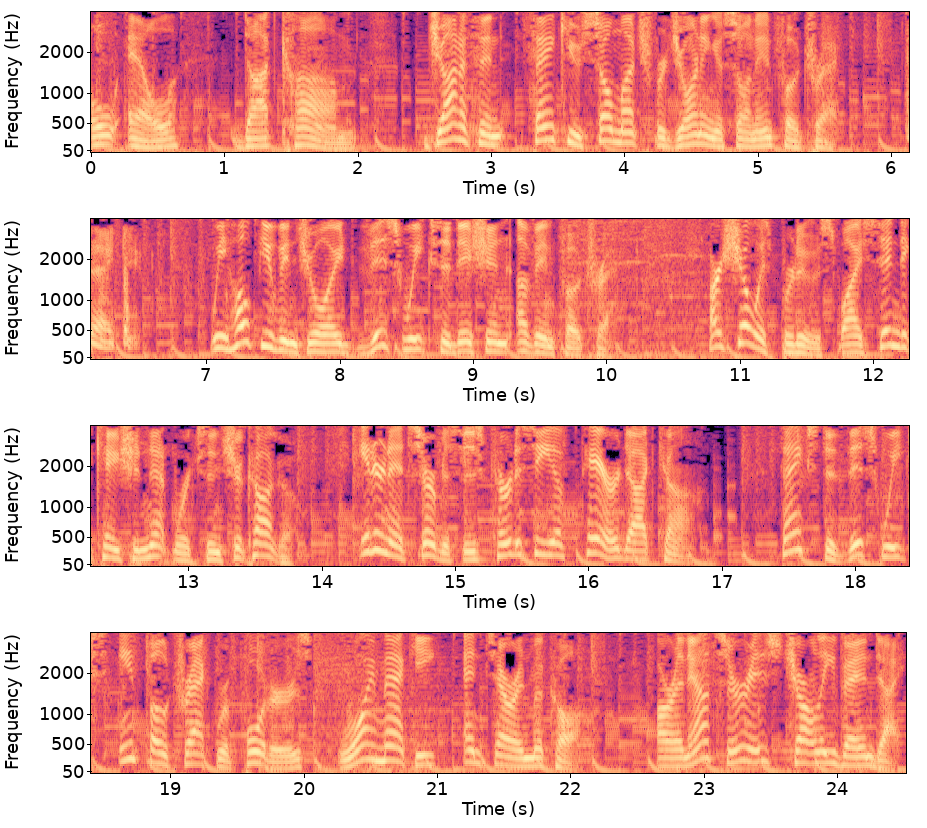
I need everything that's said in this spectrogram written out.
O L dot com. Jonathan, thank you so much for joining us on InfoTrek. Thank you. We hope you've enjoyed this week's edition of InfoTrek. Our show is produced by Syndication Networks in Chicago. Internet services courtesy of Pair.com. Thanks to this week's InfoTrack reporters, Roy Mackey and Taryn McCall. Our announcer is Charlie Van Dyke.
